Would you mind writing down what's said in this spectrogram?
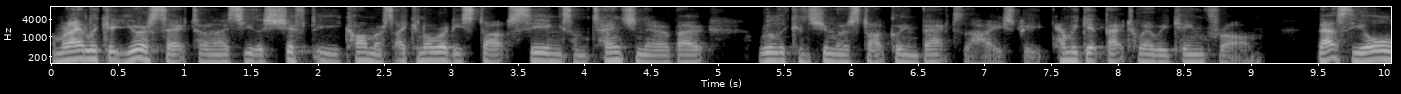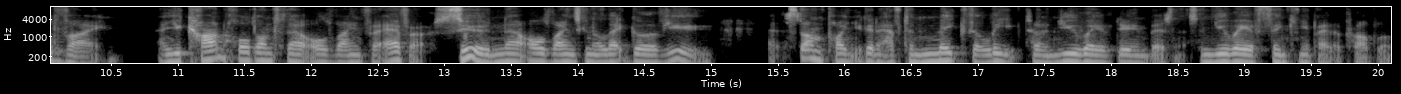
And when I look at your sector and I see the shift to e-commerce, I can already start seeing some tension there about will the consumers start going back to the high street? Can we get back to where we came from? That's the old vine. And you can't hold on to that old vine forever. Soon, that old vine's going to let go of you. At some point, you're going to have to make the leap to a new way of doing business, a new way of thinking about the problem.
